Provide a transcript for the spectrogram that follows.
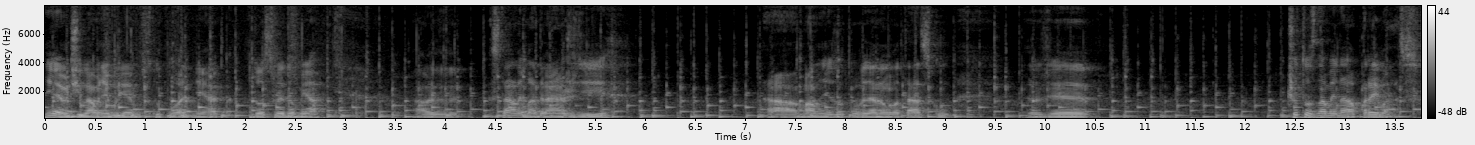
Neviem, či vám nebudem vstupovať nejak do svedomia, ale stále ma dráždi a mám nezodpovedanú otázku, že čo to znamená pre vás?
